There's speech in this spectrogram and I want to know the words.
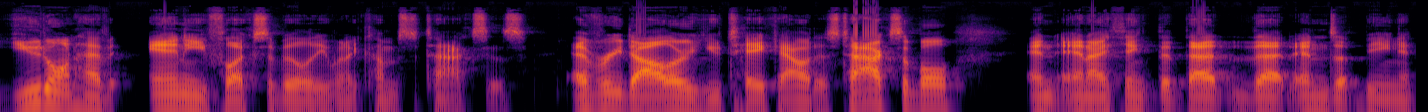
you don't have any flexibility when it comes to taxes. Every dollar you take out is taxable and and I think that that that ends up being a,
